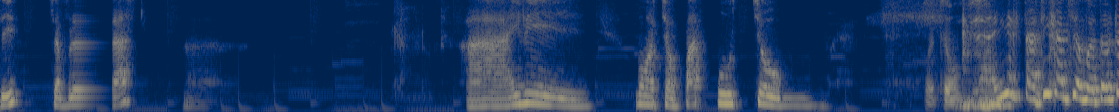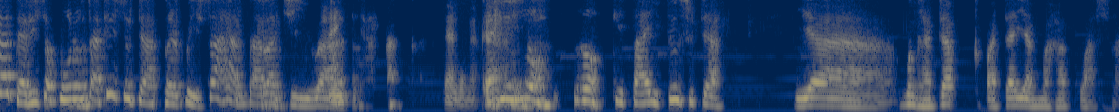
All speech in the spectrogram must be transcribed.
di 11. Nah, ini mau copat pucung. Pucung. Nah, iya, tadi kan sebetulnya dari 10 tadi sudah berpisah antara jiwa dan raga. Jadi roh, roh kita itu sudah ya menghadap kepada yang maha kuasa.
